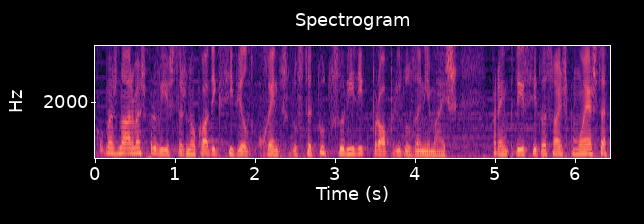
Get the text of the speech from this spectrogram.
como as normas previstas no Código Civil decorrentes do Estatuto Jurídico próprio dos animais. Para impedir situações como esta,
